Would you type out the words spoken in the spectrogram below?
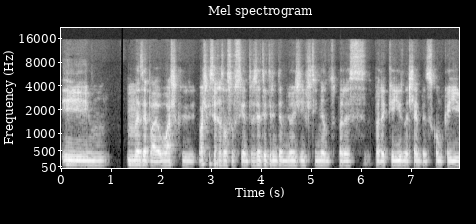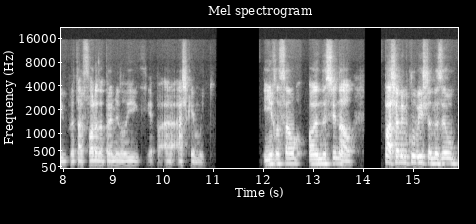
E, mas é pá, eu acho que eu acho que isso é razão suficiente. 330 milhões de investimento para, para cair na Champions como caiu, para estar fora da Premier League, epá, a- acho que é muito. E em relação ao Nacional, pá, chamem-me clubista, mas eu,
